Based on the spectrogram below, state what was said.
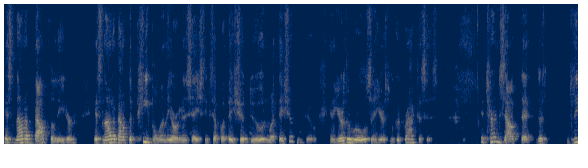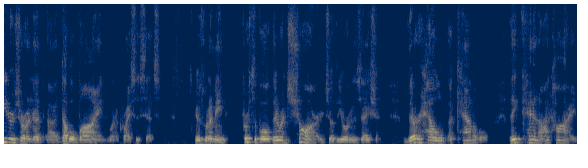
It's not about the leader. It's not about the people in the organization, except what they should do and what they shouldn't do. And here are the rules, and here are some good practices. It turns out that the leaders are in a, a double bind when a crisis hits. Here's what I mean. First of all, they're in charge of the organization. They're held accountable. They cannot hide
